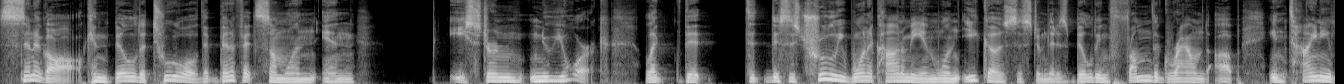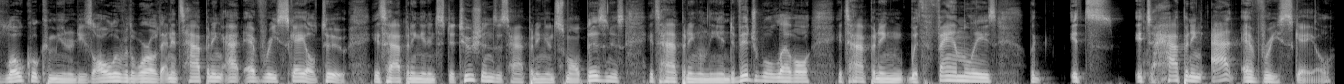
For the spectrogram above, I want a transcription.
Senegal can build a tool that benefits someone in Eastern New York, like that this is truly one economy and one ecosystem that is building from the ground up in tiny local communities all over the world. And it's happening at every scale, too. It's happening in institutions, it's happening in small business, it's happening on the individual level, it's happening with families. Like it's it's happening at every scale,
